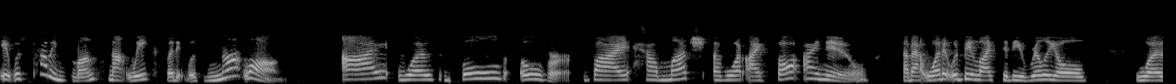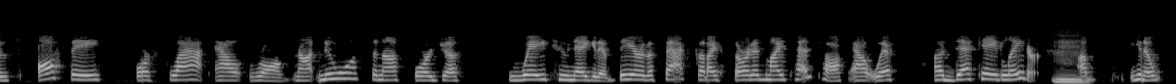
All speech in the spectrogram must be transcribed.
it was probably months, not weeks, but it was not long. I was bowled over by how much of what I thought I knew about what it would be like to be really old was off base or flat out wrong, not nuanced enough or just way too negative. They are the facts that I started my TED talk out with a decade later. Mm. Uh, you know,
